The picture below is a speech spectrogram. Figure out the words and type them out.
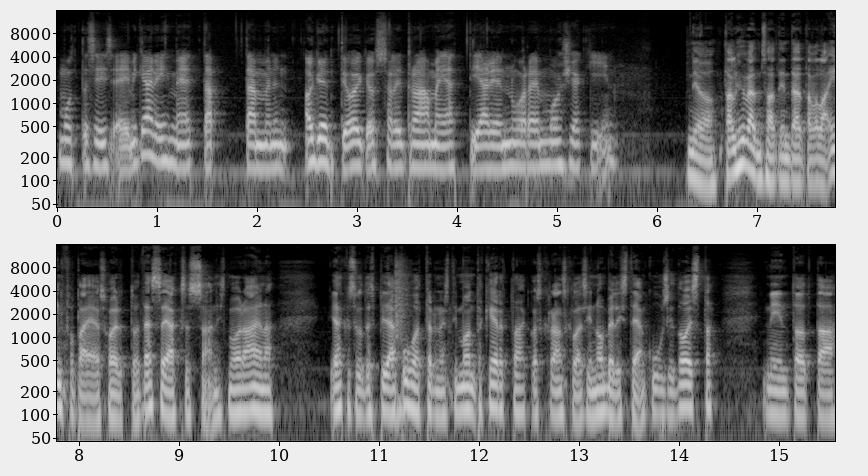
mutta siis ei mikään ihme, että tämmöinen agenttioikeussalidraama jätti jäljen nuoreen Mosjakiin. Joo, tämä oli hyvä, että me saatiin tämä tavallaan infopläjäys hoidettua tässä jaksossa, niin me voidaan aina tässä pitää puhua todennäköisesti monta kertaa, koska ranskalaisia nobelisteja on 16, niin tota,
